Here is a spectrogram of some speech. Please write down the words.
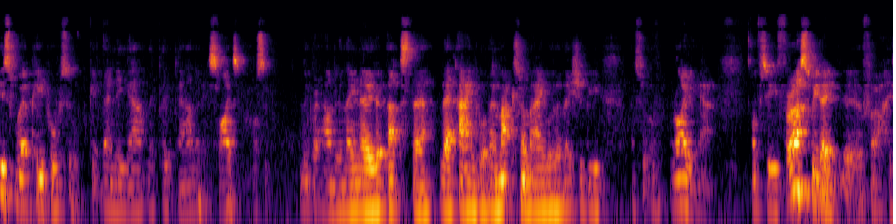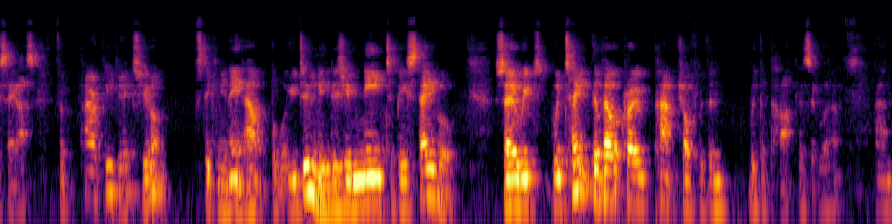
is where people sort of get their knee out, and they put it down, and it slides across the ground, and they know that that's their, their angle, their maximum angle that they should be uh, sort of riding at. Obviously, for us, we don't, uh, for I say us, for paraplegics, you're not sticking your knee out, but what you do need is you need to be stable. So we would take the Velcro patch off with the, with the puck, as it were, and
